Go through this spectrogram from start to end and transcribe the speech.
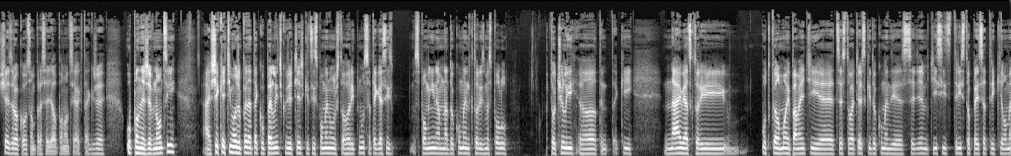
6 rokov som presedel po nociach, takže úplne, že v noci. A ešte keď ti môžem povedať takú perličku, že tiež keď si spomenul už toho rytmusa, tak ja si spomínam na dokument, ktorý sme spolu točili, uh, ten taký najviac, ktorý utkvel v mojej pamäti je cestovateľský dokument je 7353 km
